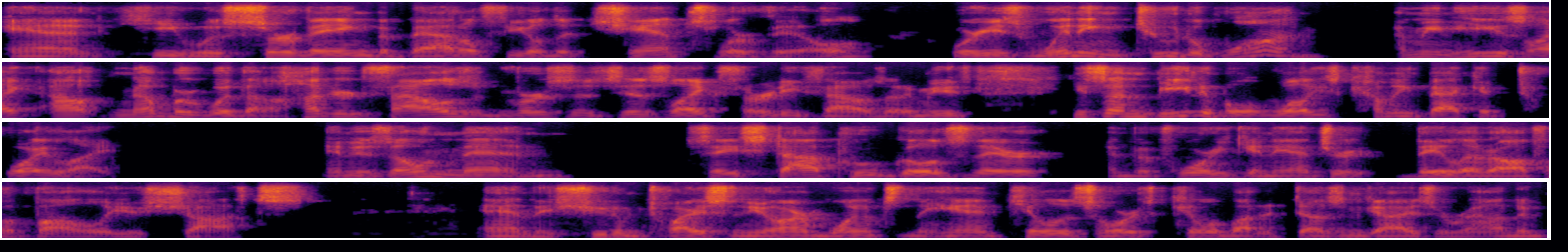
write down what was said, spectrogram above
and he was surveying the battlefield at Chancellorsville, where he's winning two to one. I mean, he's like outnumbered with a hundred thousand versus his like thirty thousand. I mean, he's, he's unbeatable. Well, he's coming back at twilight, and his own men say, "Stop! Who goes there?" And before he can answer, they let off a volley of shots. And they shoot him twice in the arm, once in the hand, kill his horse, kill about a dozen guys around him.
